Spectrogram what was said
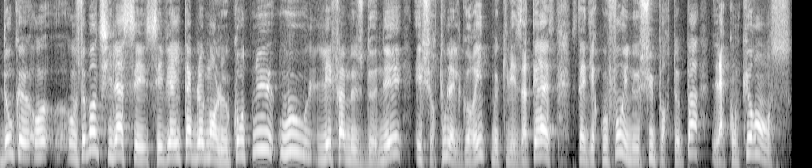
donc euh, on, se demande si là c'est véritablement le contenu ou les fameuses données et surtout l'algorithme qui les intéresse. C'est-à-dire qu'au fond, ils ne supportent pas la concurrence.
